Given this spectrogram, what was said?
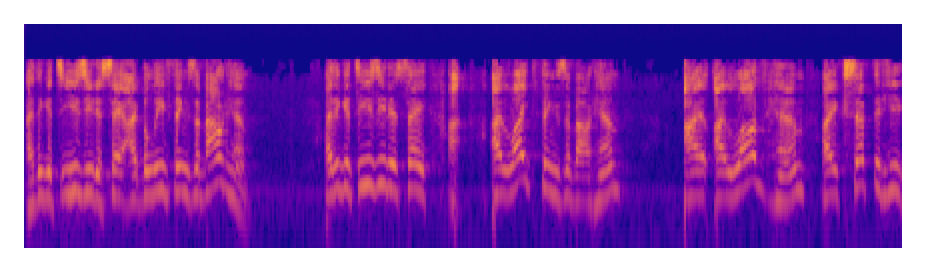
I think it's easy to say, I believe things about him. I think it's easy to say, I, I like things about him. I, I love him. I accept that he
